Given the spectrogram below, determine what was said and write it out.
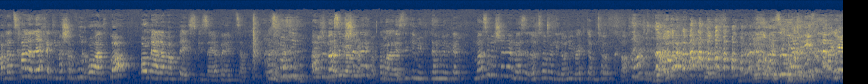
אבל את צריכה ללכת עם השרוול או עד פה, או מעל המרפקס, כי זה היה באמצע. אז אמרתי, אבל מה זה משנה? אמר, עשיתי מבטא אמריקאי, מה זה משנה? מה זה לא טוב, אני לא נראית גם טוב ככה? אז הוא יכניס אותה לכלא,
